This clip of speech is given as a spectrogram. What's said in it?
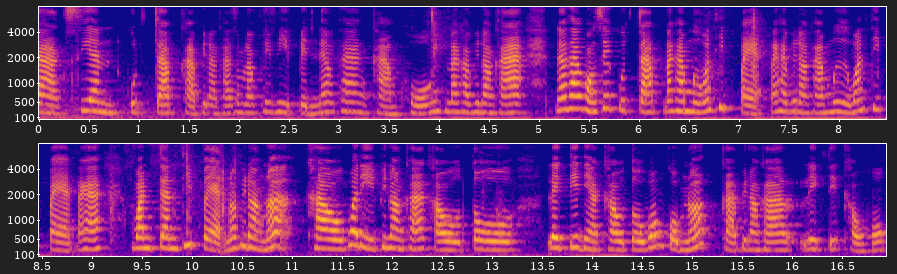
จากเซียนกุดจับค่ะพี่น้องคะสำหรับคลิปนี้เป็นแนวทางขามโค้งนะคะพี่น้องคะแนวทางของเซียนกุดจับนะคะมือวันที่ 8 นะคะพี่น้องคะมือวันที่ 8 นะคะ วันจันทร์ที่8เนาะพี่น้องเนาะเขาพอดีพี่น้องคะเขาโตเลขติดเนี่ยเขาโตวงกลมเนาะค่ะพี่น้องคะเลขติดเขาหก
